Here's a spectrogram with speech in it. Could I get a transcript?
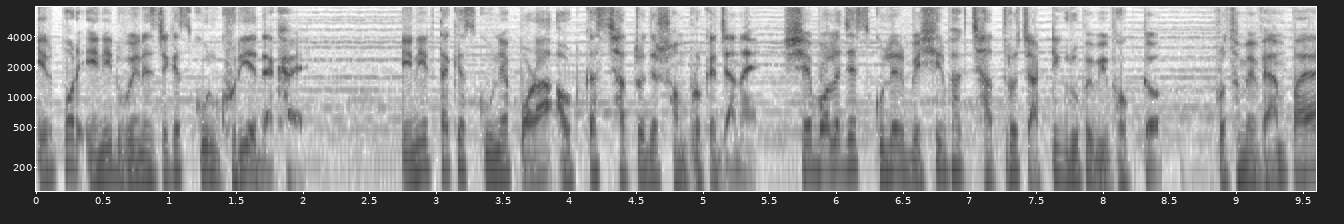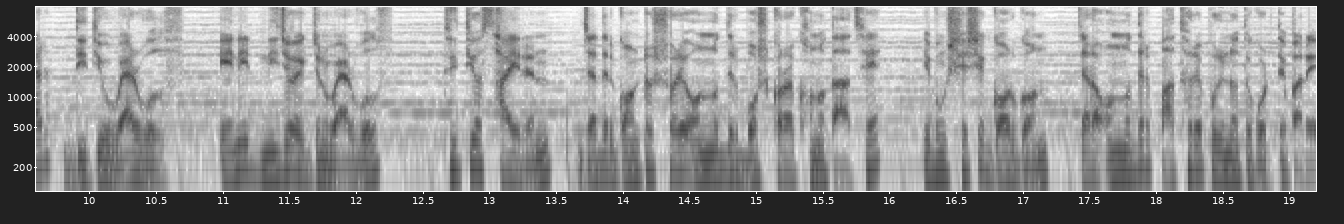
এরপর এনিড ওয়েনেসডেকে স্কুল ঘুরিয়ে দেখায়। এনির তাকে স্কুলে পড়া আউটকাস্ট ছাত্রদের সম্পর্কে জানায়। সে বলে যে স্কুলের বেশিরভাগ ছাত্র চারটি গ্রুপে বিভক্ত। প্রথমে ভ্যাম্পায়ার, দ্বিতীয় ওয়্যারউলফ এনিড নিজেও একজন ওয়্যারউলফ তৃতীয় সাইরেন, যাদের কণ্ঠস্বরে অন্যদের বশ করার ক্ষমতা আছে, এবং শেষে গর্গন, যারা অন্যদের পাথরে পরিণত করতে পারে।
